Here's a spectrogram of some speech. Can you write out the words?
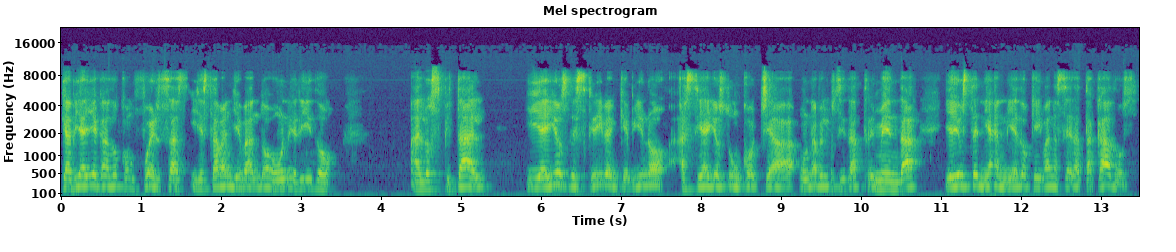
que había llegado con fuerzas y estaban llevando a un herido al hospital y ellos describen que vino hacia ellos un coche a una velocidad tremenda y ellos tenían miedo que iban a ser atacados.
